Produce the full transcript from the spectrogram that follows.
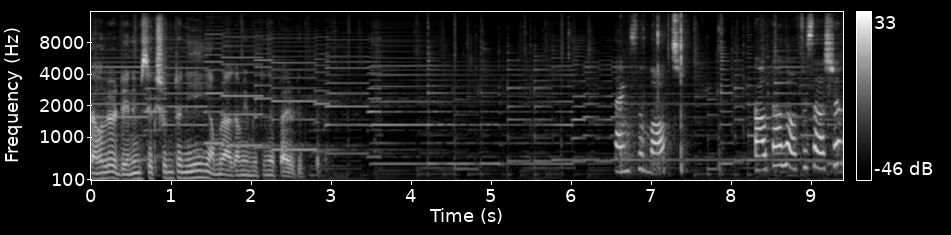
তাহলে ডেনিম সেকশনটা নিয়েই আমরা আগামী মিটিংয়ে প্রায়োরিটি দিতে পারি। আ লট কাল তাহলে অফিসে আসেন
